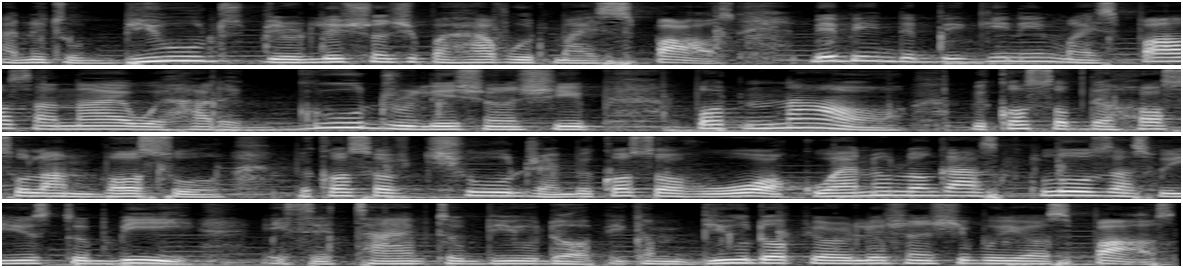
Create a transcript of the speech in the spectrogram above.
I need to build the relationship I have with my spouse. Maybe in the beginning, my spouse and I we had a good relationship, but now because of the hustle and bustle, because of children, because of work, we are no longer as close as we used to be. It's a time to build up. You can build up your relationship with your spouse.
